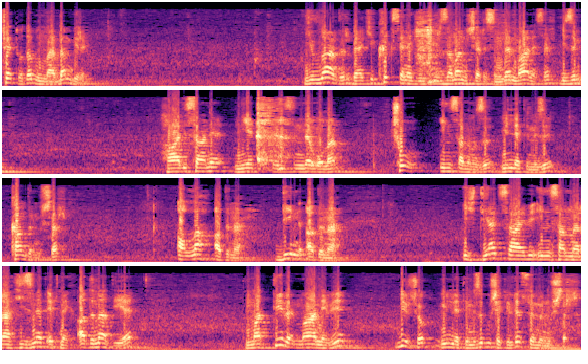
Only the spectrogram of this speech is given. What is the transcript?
FETÖ da bunlardan biri. Yıllardır belki 40 sene gibi bir zaman içerisinde maalesef bizim halisane niyet içerisinde olan çoğu insanımızı, milletimizi kandırmışlar. Allah adına, din adına, ihtiyaç sahibi insanlara hizmet etmek adına diye maddi ve manevi birçok milletimizi bu şekilde sömürmüşler.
